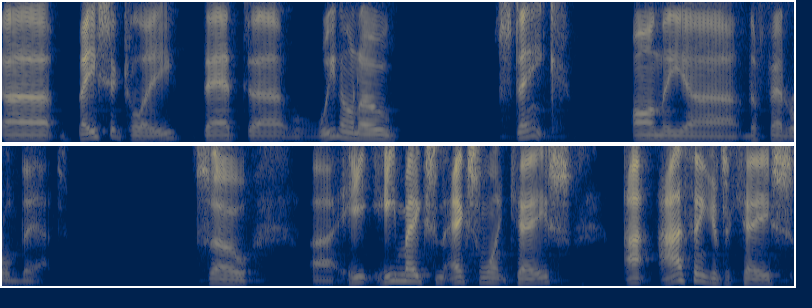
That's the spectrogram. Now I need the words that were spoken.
uh, basically that uh, we don't owe stink on the uh, the federal debt. So uh, he he makes an excellent case. I, I think it's a case,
